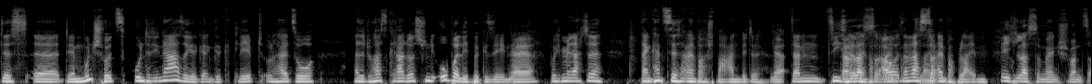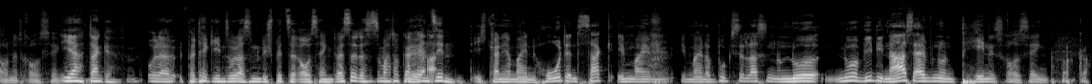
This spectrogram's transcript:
das, äh, der Mundschutz unter die Nase ge ge geklebt und halt so Also du hast gerade, du hast schon die Oberlippe gesehen, Ja, ja. wo ich mir dachte, dann kannst du das einfach sparen, bitte. Ja. Dann ziehst Dann du lass einfach, einfach dann lass bleiben. einfach bleiben. Ich lasse meinen Schwanz auch nicht raushängen. Ja, danke. Oder verdecke ihn so, dass nur die Spitze raushängt. Weißt du, das macht doch gar Nee, keinen Sinn. Ich kann ja meinen Hodensack in meinem, in meiner Buchse lassen und nur, nur wie die Nase einfach nur ein Penis raushängen. Oh Gott.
